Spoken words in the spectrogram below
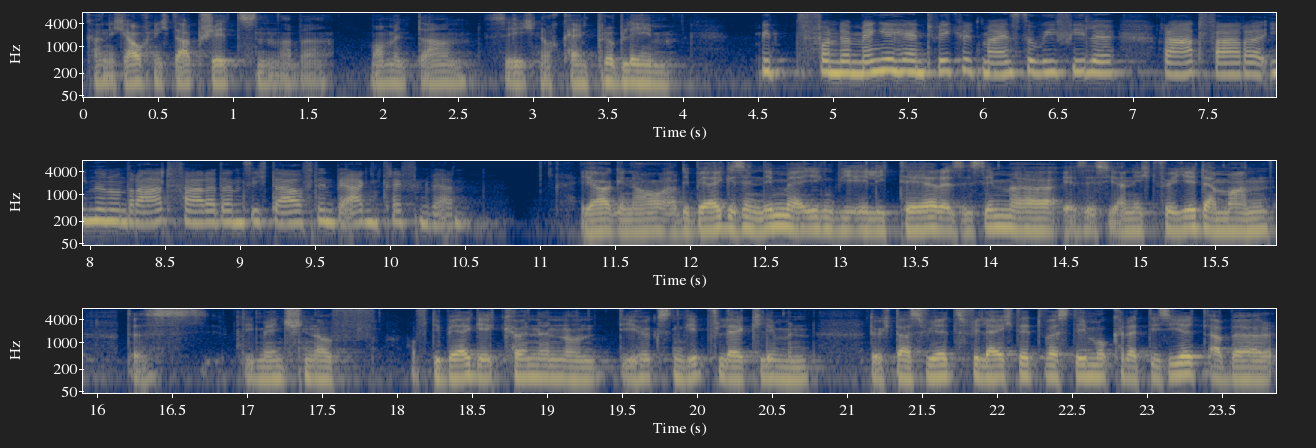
kann ich auch nicht abschätzen. Aber momentan sehe ich noch kein Problem. Mit von der Menge her entwickelt meinst du, wie viele Radfahrerinnen und Radfahrer dann sich da auf den Bergen treffen werden? Ja, genau. Die Berge sind immer irgendwie elitär. Es ist immer, es ist ja nicht für jedermann, dass die Menschen auf, auf die Berge können und die höchsten Gipfel erklimmen. Durch das wird es vielleicht etwas demokratisiert, aber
